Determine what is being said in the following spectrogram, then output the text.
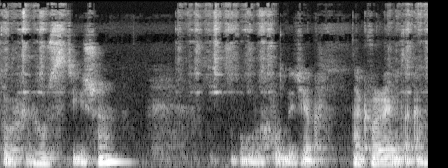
Трохи густіше. Виходить як акварель така.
